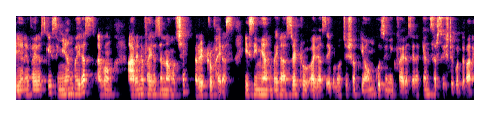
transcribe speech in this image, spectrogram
ডিএনএ ভাইরাস কি? সিমিয়ান ভাইরাস এবং আরএনএ ভাইরাসের নাম হচ্ছে রেট্রো ভাইরাস এই সিমিয়ান ভাইরাস রেট্রো ভাইরাস এগুলো হচ্ছে সব কি? অঙ্কোজেনিক ভাইরাস এরা ক্যান্সার সৃষ্টি করতে পারে।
